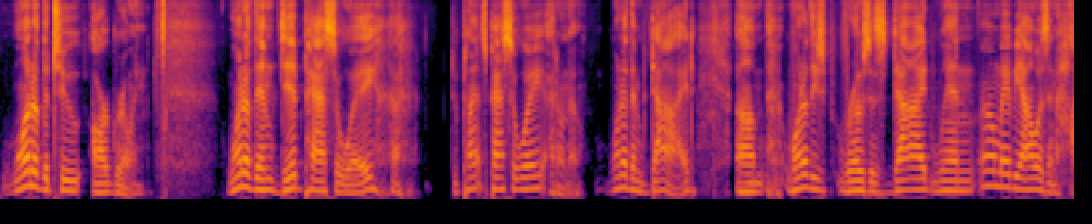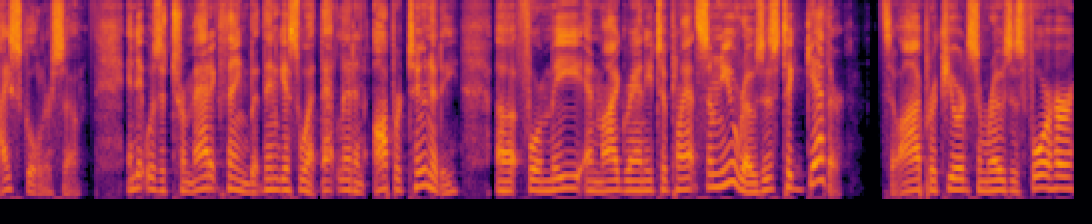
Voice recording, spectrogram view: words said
one of the two are growing. One of them did pass away. Do plants pass away? I don't know. One of them died. Um, one of these roses died when, oh, maybe I was in high school or so. And it was a traumatic thing. But then guess what? That led an opportunity uh, for me and my granny to plant some new roses together. So I procured some roses for her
